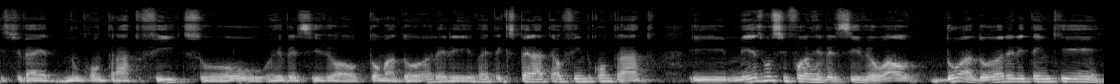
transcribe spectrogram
estiver num contrato fixo ou reversível ao tomador, ele vai ter que esperar até o fim do contrato. E mesmo se for reversível ao doador, ele tem que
